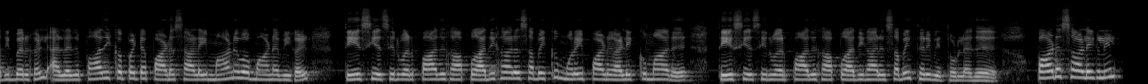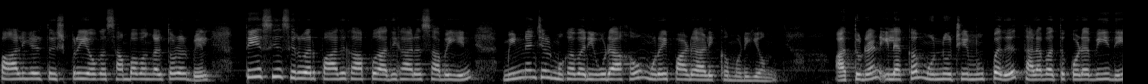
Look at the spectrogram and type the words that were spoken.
அதிபர்கள் அல்லது பாதிக்கப்பட்ட பாடசாலை மாணவ மாணவிகள் தேசிய சிறுவர் பாதுகாப்பு அதிகார சபைக்கு முறைப்பாடு அளிக்குமாறு தேசிய சிறுவர் பாதுகாப்பு அதிகார சபை தெரிவித்துள்ளது. பாடசாலைகளில் பாலியல் துஷ்பிரயோக சம்பவங்கள் தொடர்பில் தேசிய சிறுவர் பாதுகாப்பு அதிகார சபையின் மின்னஞ்சல் முகவரி ஊடாகவும் முறைப்பாடு அளிக்க முடியும். அத்துடன் இலக்கம் முன்னூற்றி முப்பது தலவத்துக்கொட வீதி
